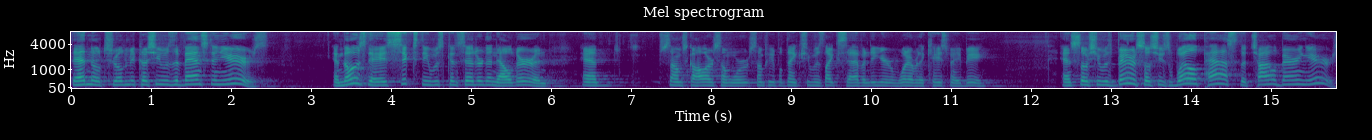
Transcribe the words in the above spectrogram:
they had no children because she was advanced in years. In those days, 60 was considered an elder, and, and some scholars, some, were, some people think she was like 70 or whatever the case may be. And so she was barren, so she's well past the childbearing years.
